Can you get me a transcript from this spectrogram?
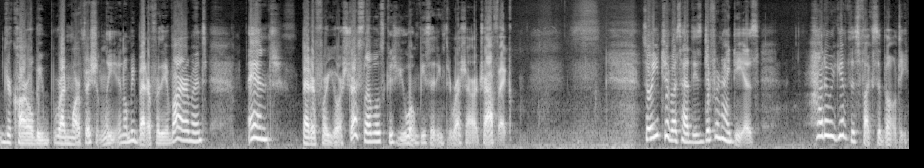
your car will be run more efficiently and it'll be better for the environment and better for your stress levels because you won't be sitting through rush hour traffic. So each of us had these different ideas. How do we give this flexibility?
